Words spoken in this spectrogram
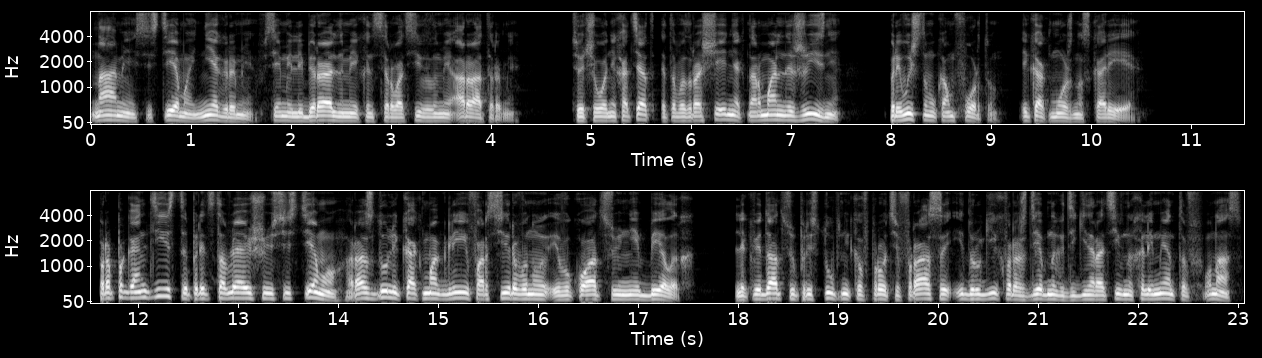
Нами, системой, неграми, всеми либеральными и консервативными ораторами. Все, чего они хотят, это возвращение к нормальной жизни, к привычному комфорту и как можно скорее. Пропагандисты, представляющие систему, раздули как могли форсированную эвакуацию небелых, ликвидацию преступников против расы и других враждебных дегенеративных элементов у нас.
